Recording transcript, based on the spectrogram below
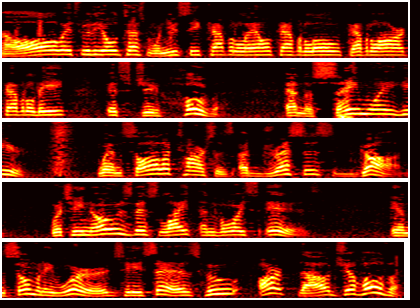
Now, all the way through the Old Testament, when you see capital L, capital O, capital R, capital D, it's Jehovah. And the same way here, when Saul of Tarsus addresses God, which he knows this light and voice is, in so many words, he says, Who art thou, Jehovah?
